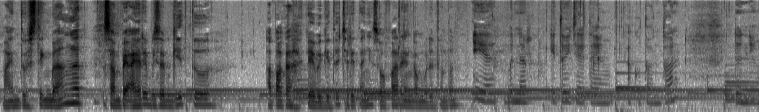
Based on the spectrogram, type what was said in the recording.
main twisting banget sampai akhirnya bisa begitu. Apakah kayak begitu ceritanya so far yang kamu udah tonton? Iya, benar. Itu cerita yang aku tonton dan yang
